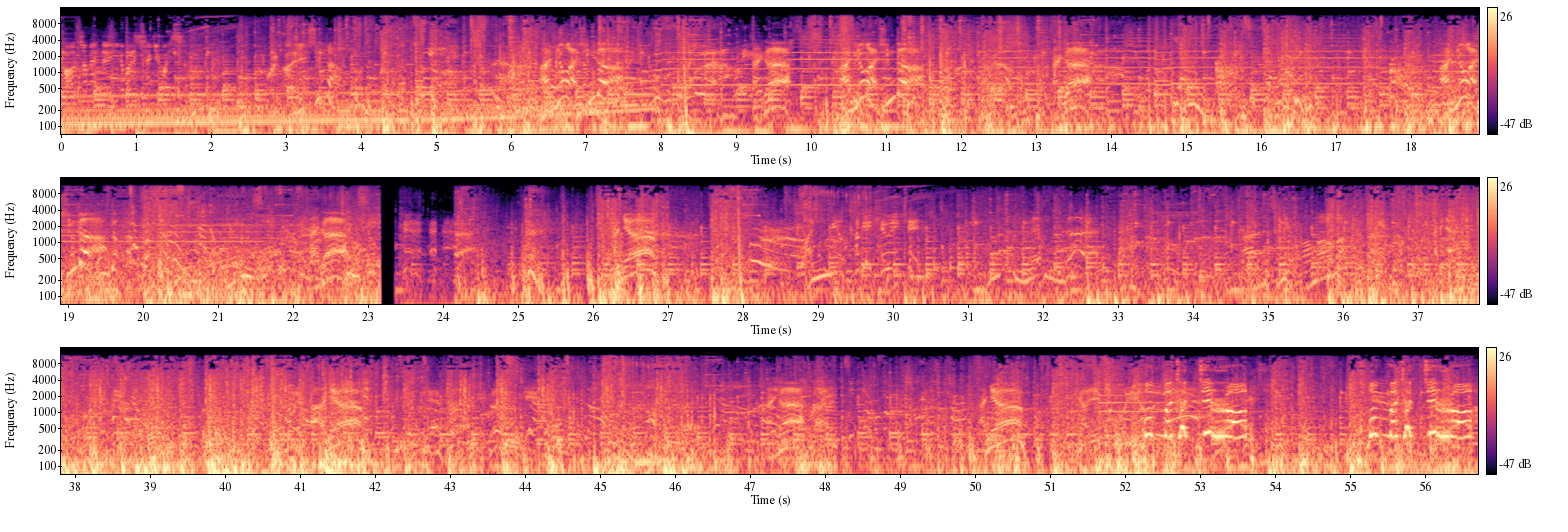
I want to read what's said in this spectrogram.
거점에 내 이름을 새기고 있어. 안녕하신가? 아이가 안녕하신가? 아이가 안녕하신가? 맞췄지로. 못 맞췄지로.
